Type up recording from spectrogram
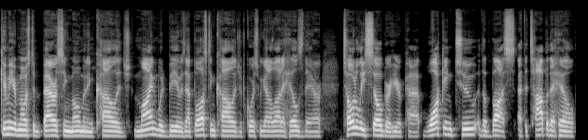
Give me your most embarrassing moment in college. Mine would be it was at Boston College. Of course, we got a lot of hills there. Totally sober here, Pat. Walking to the bus at the top of the hill,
